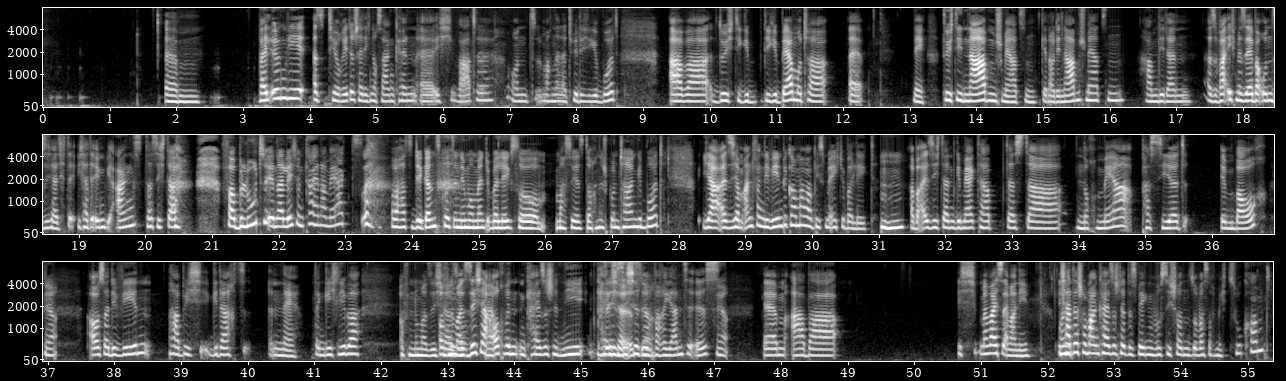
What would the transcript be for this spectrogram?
Ähm, weil irgendwie, also theoretisch hätte ich noch sagen können, äh, ich warte und mache eine natürliche Geburt. Aber durch die, Ge die Gebärmutter, äh, nee, durch die Narbenschmerzen, genau, die Narbenschmerzen haben die dann also war ich mir selber unsicher. Ich hatte, ich hatte irgendwie Angst, dass ich da verblute innerlich und keiner merkt's. Aber hast du dir ganz kurz in dem Moment überlegt, so machst du jetzt doch eine Spontangeburt? Ja, als ich am Anfang die Wehen bekommen habe, habe ich es mir echt überlegt. Mhm. Aber als ich dann gemerkt habe, dass da noch mehr passiert im Bauch, Ja. außer die Wehen, habe ich gedacht, nee, dann gehe ich lieber Auf Nummer sicher. auf Nummer so. sicher, ja. auch wenn ein Kaiserschnitt nie keine Sicher ist, sichere ja. Variante ist. Ja. Ähm, aber ich, man weiß es einfach nie. Ich Und- hatte schon mal einen Kaiserschnitt, deswegen wusste ich schon, so was auf mich zukommt.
